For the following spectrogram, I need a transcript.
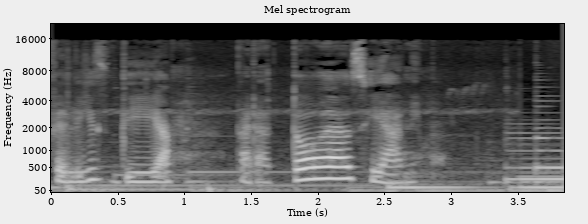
Feliz día para todas y ánimo.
